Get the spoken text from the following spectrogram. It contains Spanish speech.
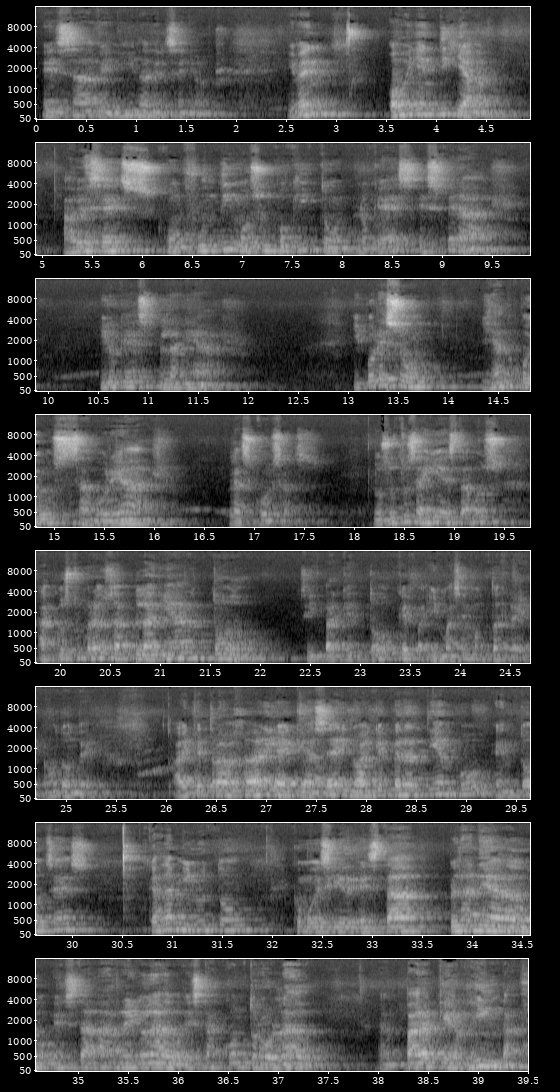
esa venida del Señor. Y ven, hoy en día a veces confundimos un poquito lo que es esperar y lo que es planear. Y por eso ya no podemos saborear las cosas. Nosotros ahí estamos acostumbrados a planear todo. ¿Sí? Para que todo quepa, y más en Monterrey, ¿no? Donde hay que trabajar y hay que hacer y no hay que perder tiempo, entonces cada minuto, como decir, está planeado, está arreglado, está controlado ¿eh? para que rinda,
